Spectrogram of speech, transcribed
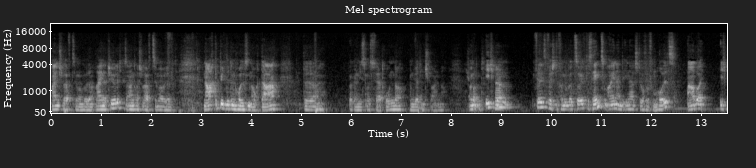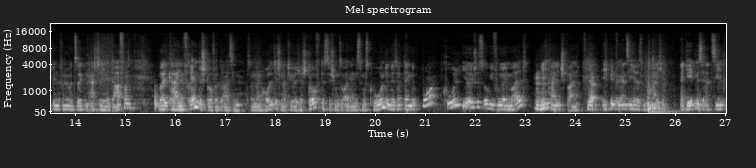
Ein Schlafzimmer wurde rein natürlich, das andere Schlafzimmer wird nachgebildet in Holz und auch da der Organismus fährt runter und wird entspannter. Spannend. Und ich bin ja. felsenfest davon überzeugt, das hängt zum einen an den Inhaltsstoffen vom Holz, aber ich bin davon überzeugt in erster Linie davon, weil keine fremde Stoffe da sind, sondern Holz ist natürlicher Stoff, das ist unser Organismus gewohnt und deshalb denkt er, boah, cool, hier ist es so wie früher im Wald, ich kann entspannen. Ja. Ich bin mir ganz sicher, dass man die gleichen Ergebnisse erzielt,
